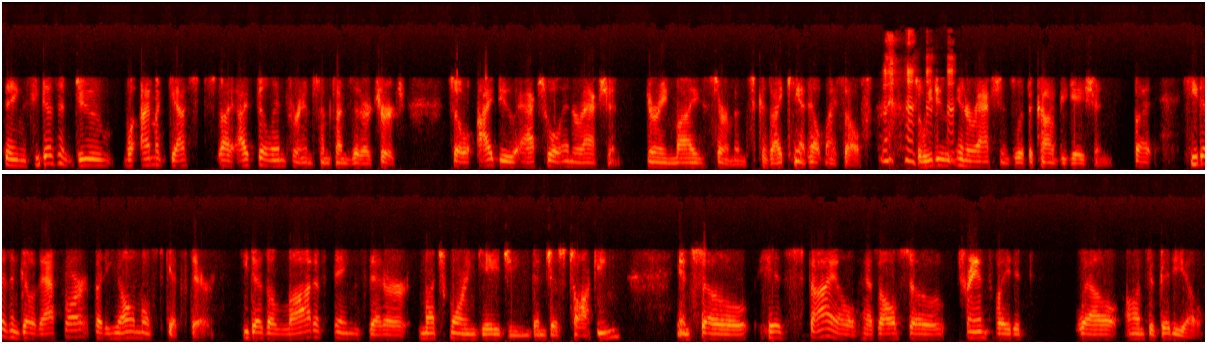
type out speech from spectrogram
things. He doesn't do. Well, I'm a guest. I, I fill in for him sometimes at our church, so I do actual interaction during my sermons because I can't help myself. so we do interactions with the congregation, but he doesn't go that far, but he almost gets there. He does a lot of things that are much more engaging than just talking. And so his style has also translated well onto video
